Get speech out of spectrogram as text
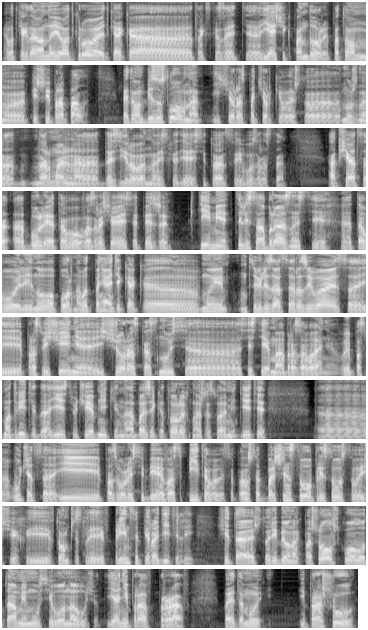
Вот когда он ее откроет, как, э, так сказать, ящик Пандоры, потом пиши пропало. Поэтому, безусловно, еще раз подчеркиваю, что нужно нормально, дозированно, исходя из ситуации и возраста, общаться. А более того, возвращаясь, опять же, теме целесообразности э, того или иного порно. Вот понимаете, как э, мы, цивилизация развивается, и просвещение, еще раз коснусь э, системы образования. Вы посмотрите, да, есть учебники, на базе которых наши с вами дети учатся и, позволю себе, воспитываются, потому что большинство присутствующих, и в том числе и в принципе родителей, считают, что ребенок пошел в школу, там ему всего научат. Я не прав, прав. Поэтому и прошу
